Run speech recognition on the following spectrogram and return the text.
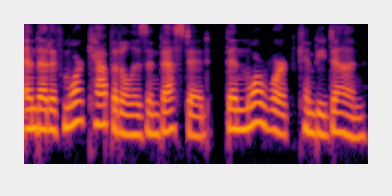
and that if more capital is invested, then more work can be done.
